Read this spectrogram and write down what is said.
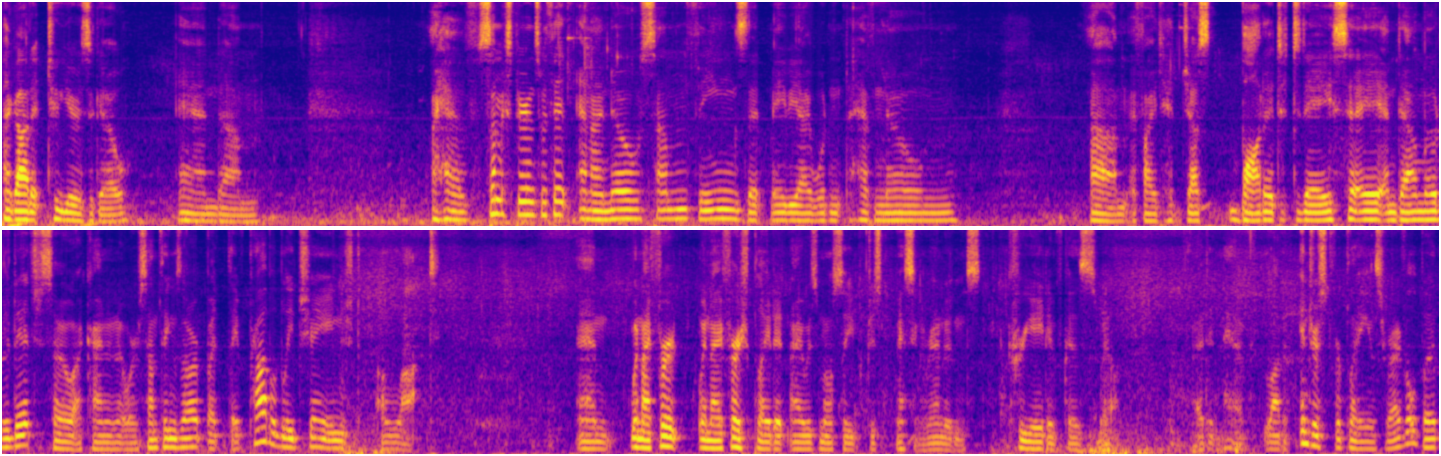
I got it two years ago, and, um, I have some experience with it, and I know some things that maybe I wouldn't have known um, if I had just bought it today, say, and downloaded it, so I kind of know where some things are, but they've probably changed a lot. And when I first when I first played it, I was mostly just messing around and creative because, well, I didn't have a lot of interest for playing in survival, but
